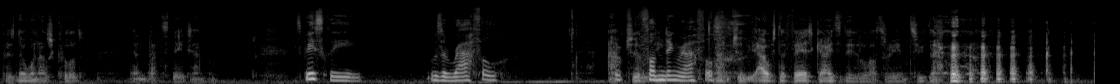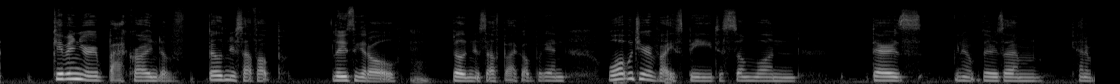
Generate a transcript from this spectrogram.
because no one else could, then that's the example. It's basically it was a raffle, Absolutely. funding raffle. Absolutely. I was the first guy to do the lottery in 2000. Given your background of building yourself up, losing it all, Mm. building yourself back up again, what would your advice be to someone? There's, you know, there's um kind of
